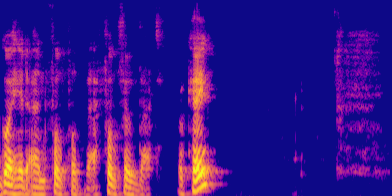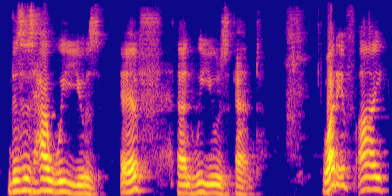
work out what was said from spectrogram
go ahead and fulfill that fulfill that okay this is how we use if and we use and what if I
